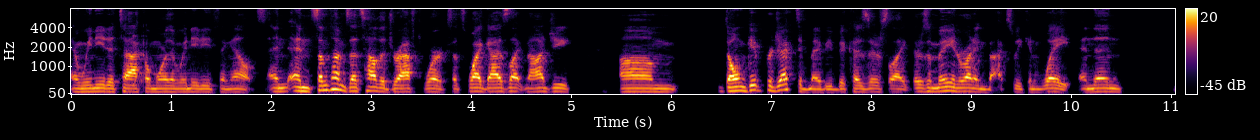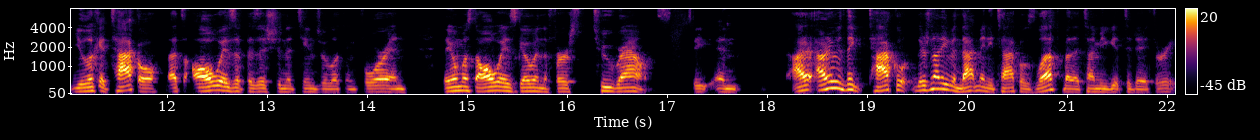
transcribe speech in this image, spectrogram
and we need a tackle more than we need anything else." And and sometimes that's how the draft works. That's why guys like Najee um, don't get projected, maybe because there's like there's a million running backs we can wait, and then you look at tackle. That's always a position that teams are looking for, and they almost always go in the first two rounds. And I, I don't even think tackle. There's not even that many tackles left by the time you get to day three.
